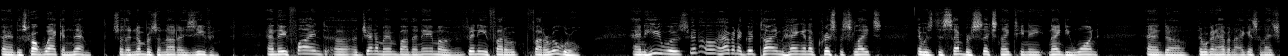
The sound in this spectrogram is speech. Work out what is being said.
and to start whacking them so the numbers are not as even. And they find uh, a gentleman by the name of Vinny Farrugro. And he was, you know, having a good time hanging up Christmas lights. It was December 6, 1991 and uh, they were going to have, an, I guess, a nice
